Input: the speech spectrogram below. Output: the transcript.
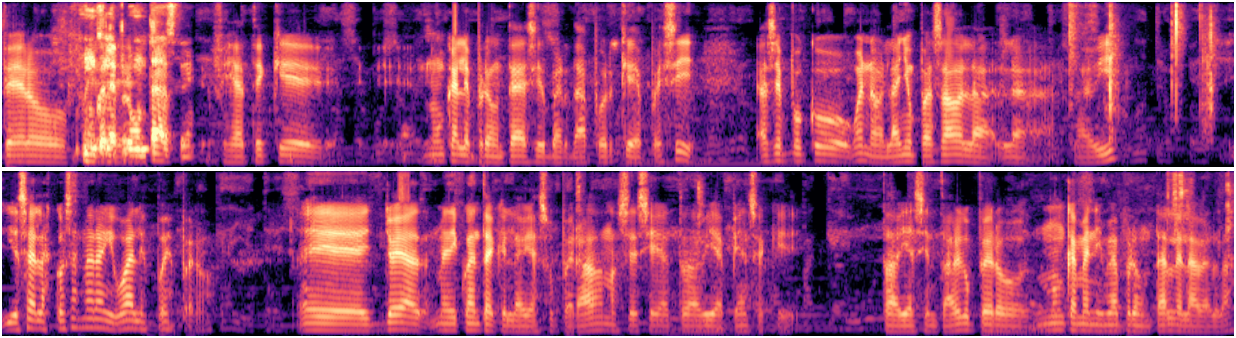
Pero Nunca le preguntaste. Fíjate que eh, nunca le pregunté a decir verdad, porque pues sí, hace poco, bueno, el año pasado la, la, la vi. Y o sea, las cosas no eran iguales, pues, pero eh, yo ya me di cuenta que la había superado. No sé si ella todavía piensa que todavía siento algo, pero nunca me animé a preguntarle la verdad.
